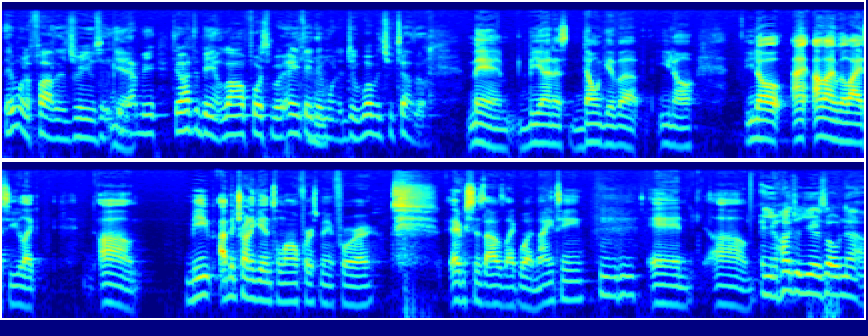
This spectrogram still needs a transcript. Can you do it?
they want to follow their dreams. Yeah. Mm-hmm. I mean, they don't have to be in law enforcement, or anything they want to do. What would you tell them? man, be honest, don't give up. You know, you know, I, I'm not even gonna lie to you. Like, um, me, I've been trying to get into law enforcement for ever since I was like what 19, Mm-hmm. and um, And you're 100 years old now.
